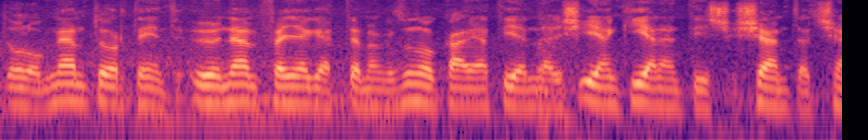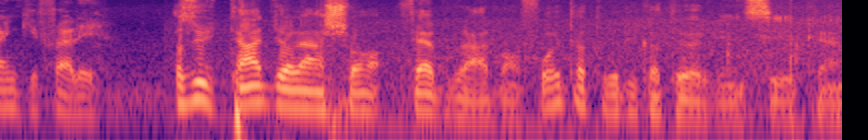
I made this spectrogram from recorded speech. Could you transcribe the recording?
dolog nem történt, ő nem fenyegette meg az unokáját ilyennel, és ilyen kijelentés sem tett senki felé. Az ügy tárgyalása februárban folytatódik a törvényszéken.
